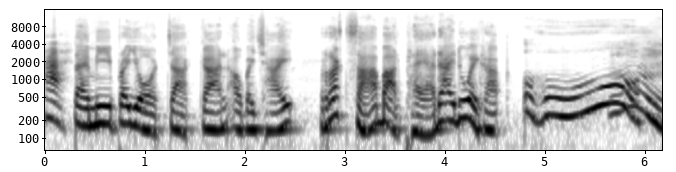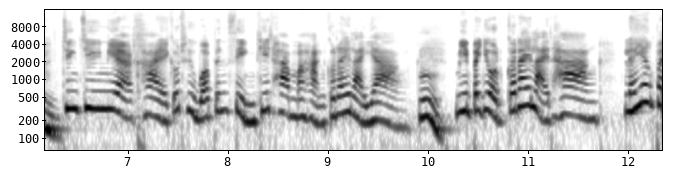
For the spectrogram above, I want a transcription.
ค่ะแต่มีประโยชน์จากการเอาไปใช้ รักษาบาดแผลได้ด้วยครับ โอ้โหอืมจริง ๆ เนี่ยไข่ก็ถือว่าเป็นสิ่งที่ทำอาหารก็ได้หลายอย่างอืมมีประโยชน์ก็ได้หลายทาง และยังไป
